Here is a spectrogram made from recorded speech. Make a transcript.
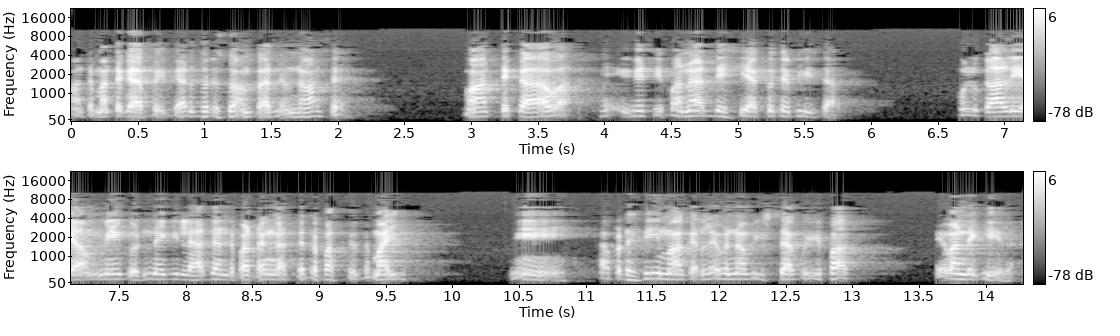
මට මතක අපේ ගරුතර ස්වාමීන් වහන්සේ මාත් එක්ක ආවා 150 200ක් විතර පිරිසක්. මුළු කාලේ මේ ගොඩනැගිල්ල හදන්න පටන් ගත්තට පස්සේ තමයි මේ අපිට සීමා කරලා වෙන 20ක් විපාක එවන්න කියලා.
